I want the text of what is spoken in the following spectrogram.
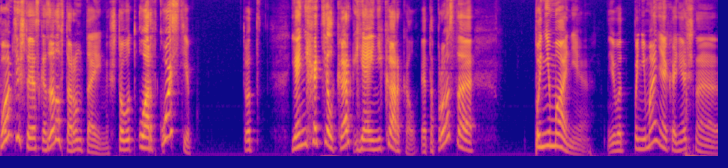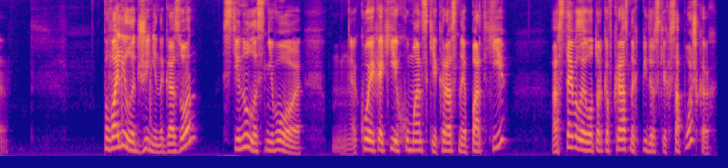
Помните, что я сказала о втором тайме? Что вот у Арткости, вот я не хотел карк, я и не каркал. Это просто понимание. И вот понимание, конечно, повалило Джинни на газон, стянуло с него кое-какие хуманские красные портки, оставила его только в красных пидорских сапожках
